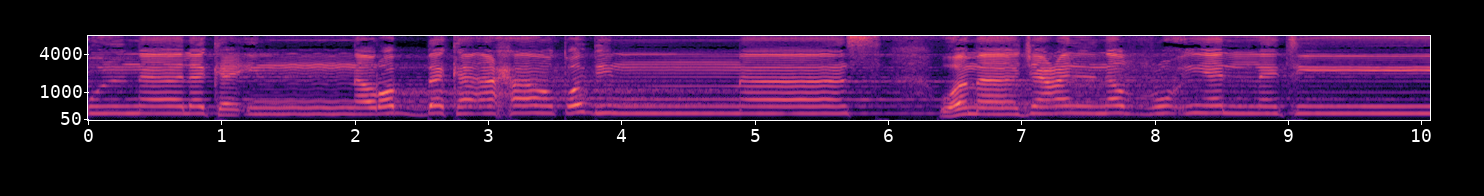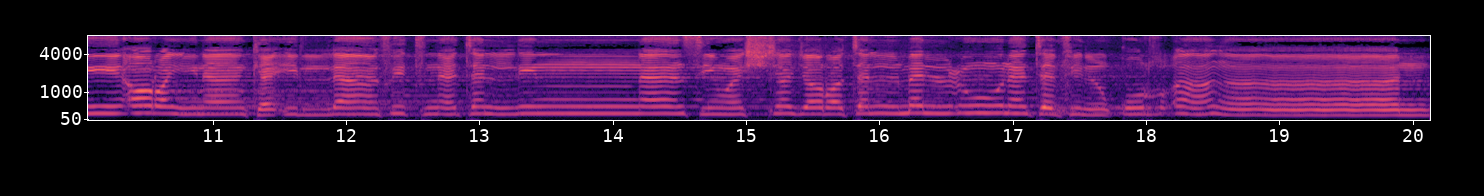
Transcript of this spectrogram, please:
قلنا لك إن ربك أحاط بالناس وما جعلنا الرؤيا التي أريناك إلا فتنة للناس والشجرة الملعونة في القرآن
